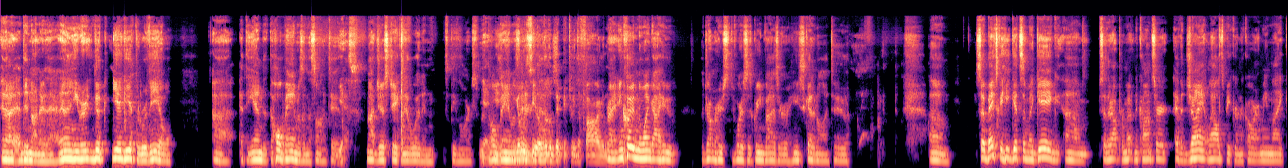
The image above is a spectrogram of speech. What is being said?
and I, I did not know that. And then you re- the, you get the reveal uh, at the end that the whole band was in the song too. Yes. not just Jake and Elwood and Steve Lawrence. But Yeah, the whole you, band was you only see a little bit between the fog and the- right, including the one guy who the drummer who wears his green visor. He's got it on too. Um, so basically, he gets them a gig. Um, so they're out promoting the concert. They have a giant loudspeaker in the car. I mean, like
